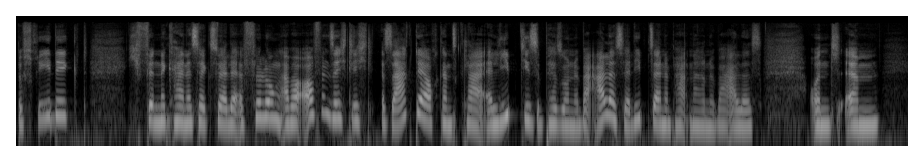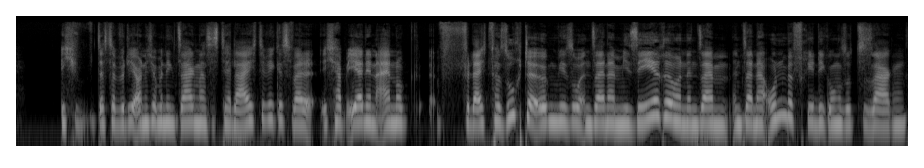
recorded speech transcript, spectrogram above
befriedigt, ich finde keine sexuelle Erfüllung, aber offensichtlich sagt er auch ganz klar, er liebt diese Person über alles, er liebt seine Partnerin über alles. Und ähm, ich, deshalb würde ich auch nicht unbedingt sagen, dass es der leichte Weg ist, weil ich habe eher den Eindruck, vielleicht versucht er irgendwie so in seiner Misere und in seinem, in seiner Unbefriedigung sozusagen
